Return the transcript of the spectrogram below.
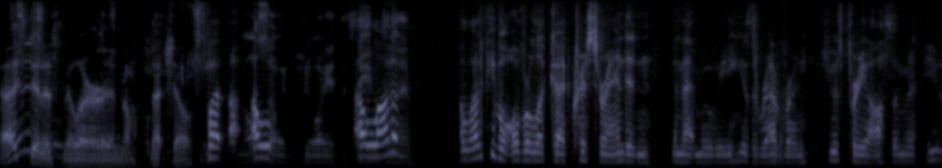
That's Dennis Dennis Miller in a nutshell. But a- also enjoy at the a same lot of- A lot of people overlook uh, Chris Sarandon in that movie He's the Reverend. He was pretty awesome. He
